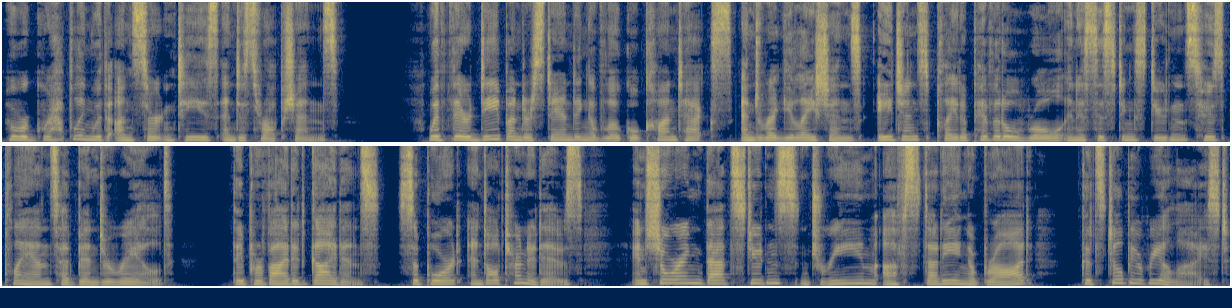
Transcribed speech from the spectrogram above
who were grappling with uncertainties and disruptions. With their deep understanding of local contexts and regulations, agents played a pivotal role in assisting students whose plans had been derailed. They provided guidance, support, and alternatives, ensuring that students' dream of studying abroad could still be realized,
